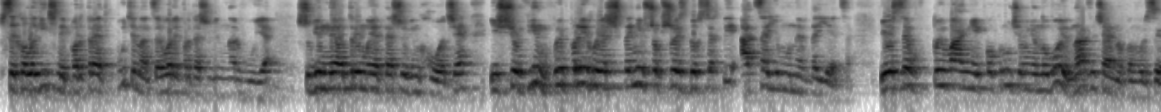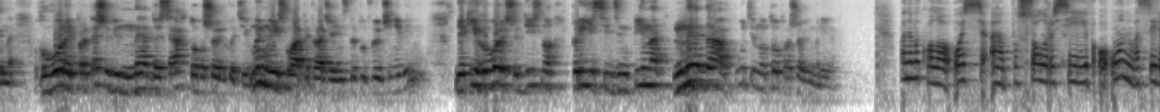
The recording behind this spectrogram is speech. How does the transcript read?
психологічний портрет Путіна, це говорить про те, що він нервує, що він не отримує те, що він хоче, і що він випригує штанів, щоб щось досягти, а це йому не вдається. І ось це впивання і покручування ногою надзвичайно конвульсивне, говорить про те, що він не досяг того, що він хотів. Ну і мої слова підтверджує інститут вивчення війни, який говорить, що дійсно приїзд Сі Цзіньпіна не дав Путіну то, про що він мріяв. Пане Миколо, ось е, посол Росії в ООН Василь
